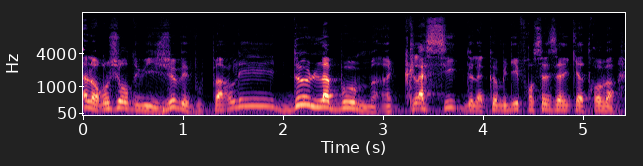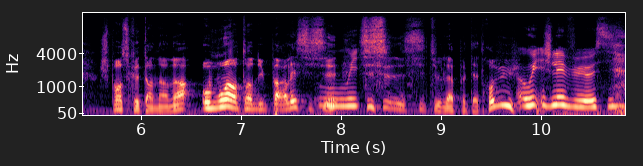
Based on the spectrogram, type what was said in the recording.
Alors aujourd'hui, je vais vous parler de La Boum, un classique de la comédie française des années 80. Je pense que tu en as au moins entendu parler si, c'est, Oui. si, tu l'as peut-être vu. Oui, je l'ai vu aussi.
